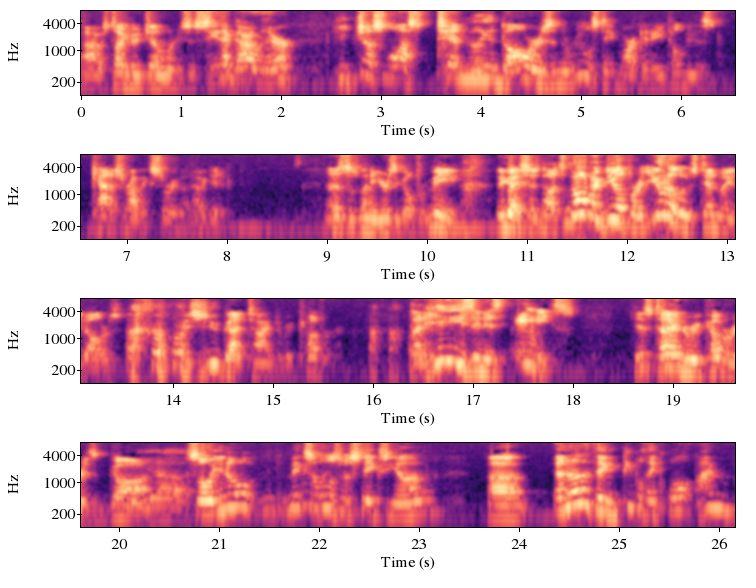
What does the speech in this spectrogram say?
I was talking to a gentleman. He says, "See that guy over there? He just lost ten million dollars in the real estate market." And he told me this catastrophic story about how he did it. Now, this was many years ago for me. The guy says, "No, it's no big deal for you to lose ten million dollars because you've got time to recover." But he's in his eighties. His time to recover is gone. yeah. So you know, make some of those mistakes young. Uh, another thing, people think, well, I'm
